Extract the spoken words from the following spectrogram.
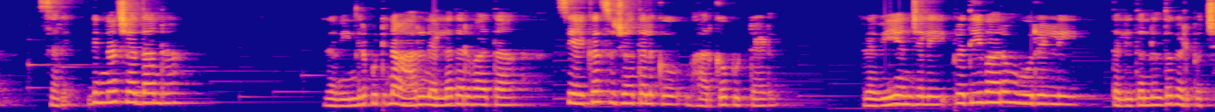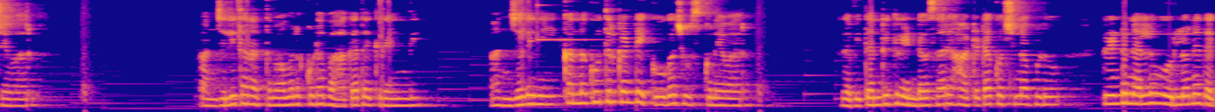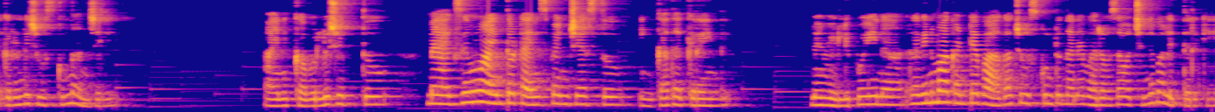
సరే డిన్నర్ చేద్దాంరా. రవీంద్ర పుట్టిన ఆరు నెలల తర్వాత శేఖర్ సుజాతలకు భార్గవ్ పుట్టాడు. రవి అంజలి ప్రతివారం ఊరెళ్ళి తల్లిదండ్రులతో గడిపొచ్చేవారు. అంజలి తన అత్తమామలకు కూడా బాగా దగ్గరైంది. అంజలిని కన్న కూతురు కంటే ఎక్కువగా చూసుకునేవారు. రవి తండ్రికి రెండవసారి హార్ట్అటాక్ వచ్చినప్పుడు రెండు నెలలు ఊర్లోనే దగ్గరుండి చూసుకుంది అంజలి. ఆయన కబుర్లు చెప్తూ మ్యాక్సిమం ఆయనతో టైం స్పెండ్ చేస్తూ ఇంకా దగ్గరైంది. మేము వెళ్ళిపోయినా రవిని మాకంటే బాగా చూసుకుంటుందనే భరోసా వచ్చింది వాళ్ళిద్దరికీ.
